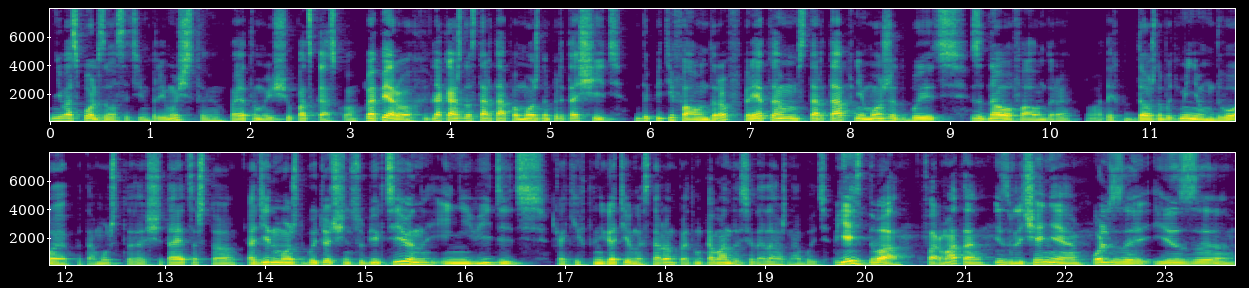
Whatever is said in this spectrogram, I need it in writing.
не воспользовался этими преимуществами, поэтому ищу подсказку. Во-первых, для каждого стартапа можно притащить до пяти фаундеров, при этом стартап не может быть из одного фаундера. Вот, их должно быть минимум двое, потому что считается, что один может быть очень субъективен и не видеть каких-то негативных сторон, поэтому команда всегда должна быть. Есть два формата извлечения пользы из э,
